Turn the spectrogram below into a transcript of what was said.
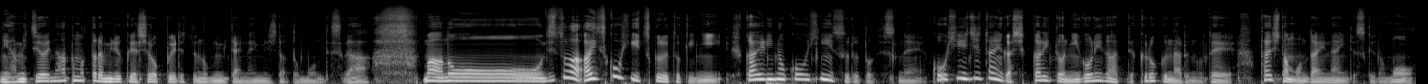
苦み強いなと思ったらミルクやシロップ入れて飲むみたいなイメージだと思うんですがまああのー、実はアイスコーヒー作る時に深入りのコーヒーにするとですねコーヒー自体がしっかりと濁りがあって黒くなるので大した問題ないんですけども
